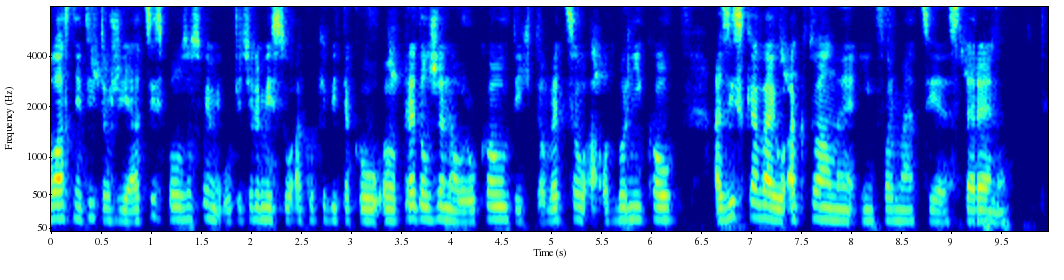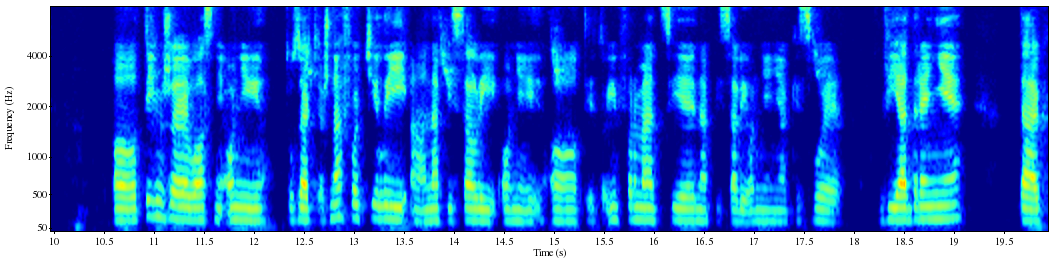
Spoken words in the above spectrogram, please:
vlastne títo žiaci spolu so svojimi učiteľmi sú ako keby takou predlženou rukou týchto vedcov a odborníkov a získavajú aktuálne informácie z terénu tým, že vlastne oni tú záťaž nafotili a napísali o nej tieto informácie, napísali o nej nejaké svoje vyjadrenie, tak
